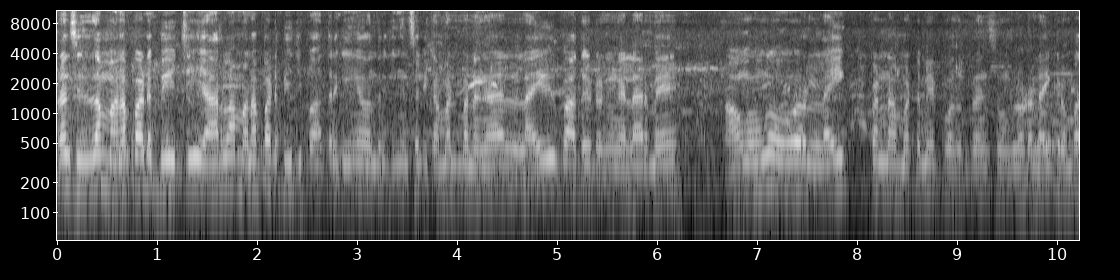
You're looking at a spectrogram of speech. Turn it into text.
ஃப்ரெண்ட்ஸ் இதுதான் மணப்பாடு பீச் யாரெல்லாம் மணப்பாடு பீச் பார்த்துருக்கீங்க வந்திருக்கீங்கன்னு சொல்லி கமெண்ட் பண்ணுங்கள் லைவ் பார்த்துக்கிட்டு இருக்கவங்க எல்லாருமே அவங்கவுங்க ஒவ்வொரு லைக் பண்ணால் மட்டுமே போதும் ஃப்ரெண்ட்ஸ் உங்களோட லைக் ரொம்ப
